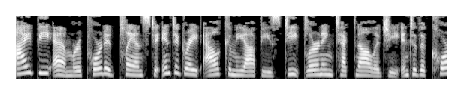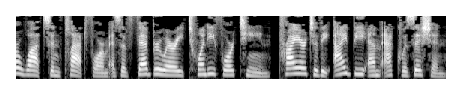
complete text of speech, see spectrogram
IBM reported plans to integrate AlchemyAPI's deep learning technology into the core Watson platform as of February 2014. Prior to the IBM acquisition,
